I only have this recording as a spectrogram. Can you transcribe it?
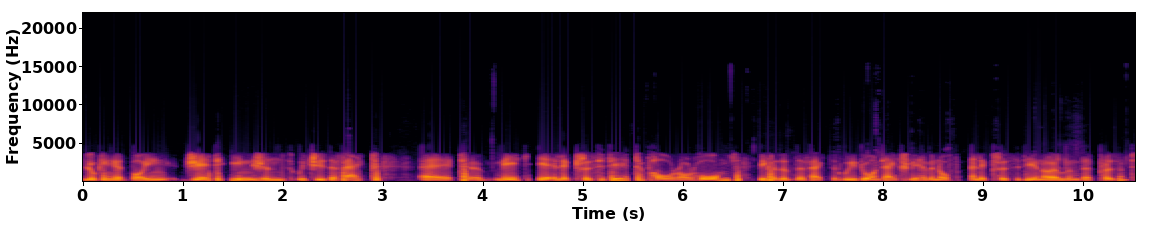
looking at buying jet engines, which is a fact, uh, to make electricity to power our homes because of the fact that we don't actually have enough electricity in Ireland at present.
